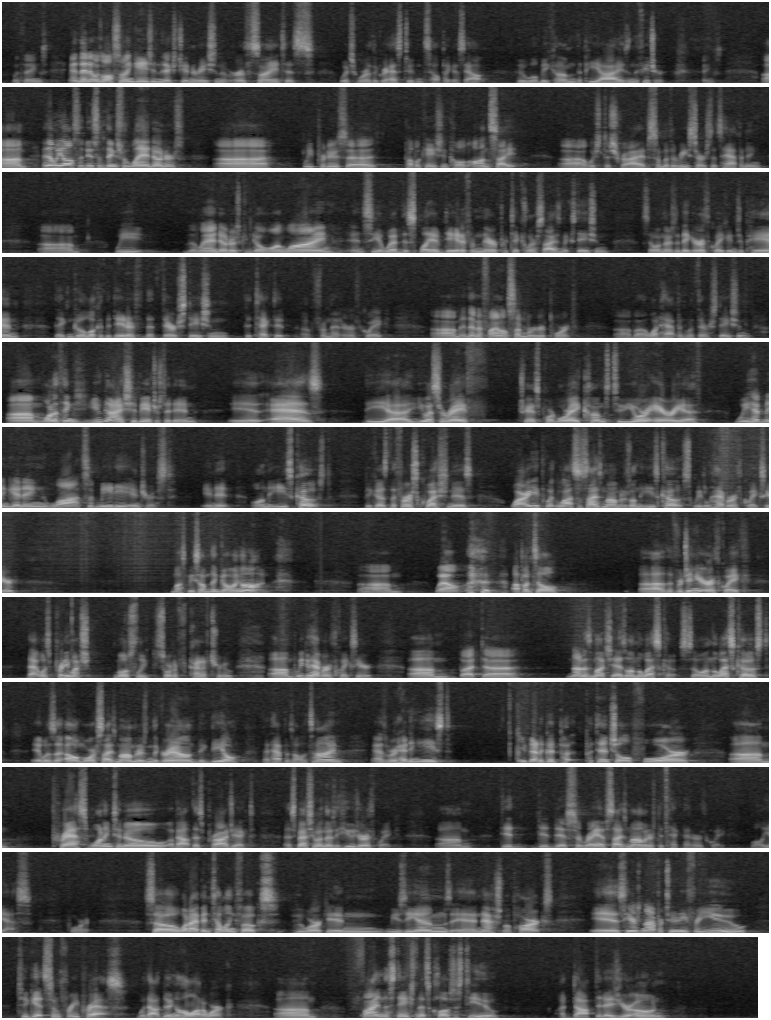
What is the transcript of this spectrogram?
with things. And then it was also engaging the next generation of earth scientists, which were the grad students helping us out, who will become the PIs in the future. Things. Um, and then we also do some things for the landowners. Uh, we produce a publication called On Site, uh, which describes some of the research that's happening. Um, we the landowners can go online and see a web display of data from their particular seismic station. So when there's a big earthquake in Japan, they can go look at the data that their station detected uh, from that earthquake. Um, and then a final summary report of uh, what happened with their station. Um, one of the things you guys should be interested in is as the uh, US Array transportable array comes to your area, we have been getting lots of media interest in it on the East Coast. Because the first question is, why are you putting lots of seismometers on the East Coast? We don't have earthquakes here must be something going on. Um, well, up until uh, the Virginia earthquake, that was pretty much mostly sort of kind of true. Um, we do have earthquakes here, um, but uh, not as much as on the West Coast. So on the West Coast, it was, oh, more seismometers in the ground, big deal. That happens all the time. As we're heading east, you've got a good potential for um, press wanting to know about this project, especially when there's a huge earthquake. Um, did, did this array of seismometers detect that earthquake? Well, yes for it. So what I've been telling folks who work in museums and national parks is here's an opportunity for you to get some free press without doing a whole lot of work. Um, find the station that's closest to you, adopt it as your own,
